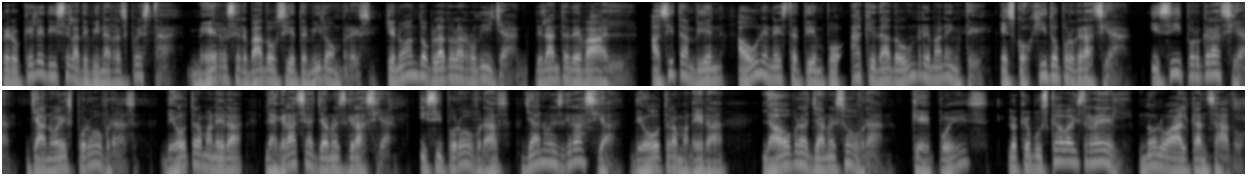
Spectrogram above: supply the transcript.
Pero ¿qué le dice la divina respuesta? Me he reservado siete mil hombres que no han doblado la rodilla delante de Baal. Así también, aún en este tiempo ha quedado un remanente, escogido por gracia. Y sí, por gracia, ya no es por obras. De otra manera, la gracia ya no es gracia. Y si por obras, ya no es gracia. De otra manera, la obra ya no es obra. ¿Qué pues? Lo que buscaba Israel no lo ha alcanzado,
